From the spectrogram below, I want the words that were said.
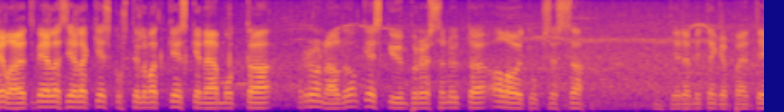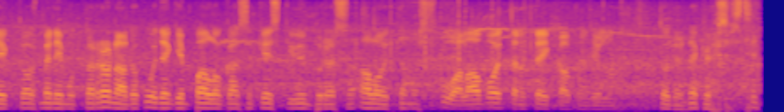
Pelaajat vielä siellä keskustelevat keskenään, mutta Ronaldo on keskiympyrässä nyt aloituksessa. En tiedä miten päin teekkaus meni, mutta Ronaldo kuitenkin pallon kanssa keskiympyrässä aloittamassa. Puola on voittanut teikkauksen silloin. Todennäköisesti.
